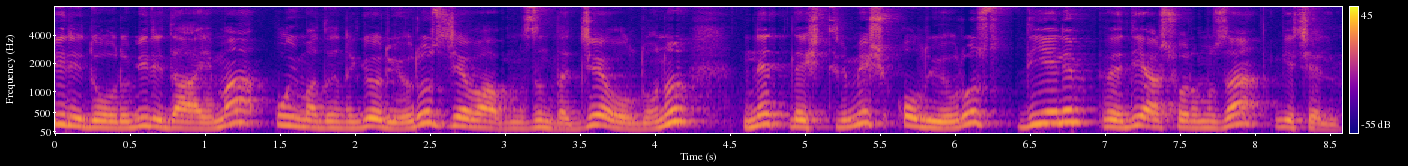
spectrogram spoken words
biri doğru biri daima uymadığını görüyoruz. Cevabımızın da C olduğunu netleştirmiş oluyoruz diyelim ve diğer sorumuza geçelim.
